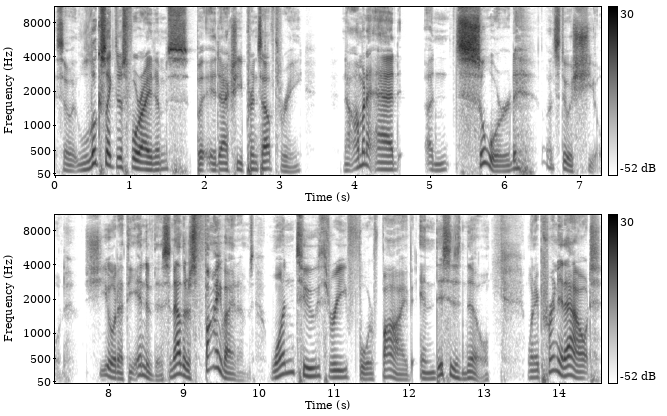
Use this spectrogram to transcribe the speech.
So it looks like there's four items, but it actually prints out three. Now I'm going to add a sword. Let's do a shield. Shield at the end of this. And now there's five items. One, two, three, four, five. And this is nil. When I print it out,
